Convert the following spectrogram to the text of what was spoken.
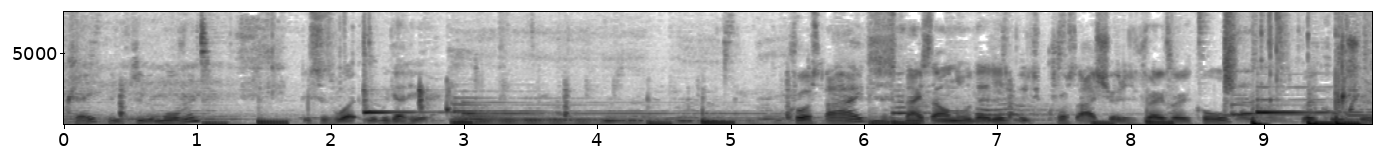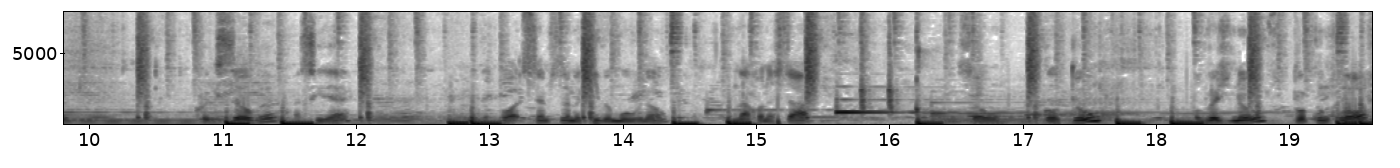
Okay, me keep it moving. This is what, what we got here. Cross-eyed, this is nice. I don't know who that is, but cross-eyed shirt is very, very cool. Very cool shirt. Quiksilver, I see that. Bart Simpson, I'm gonna keep it moving though. I'm not gonna stop. So go through. Originals, Brooklyn cloth.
